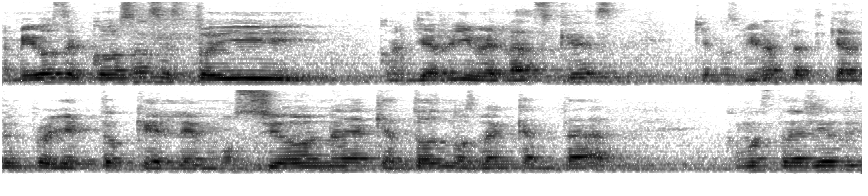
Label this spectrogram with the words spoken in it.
Amigos de Cosas, estoy con Jerry Velázquez, que nos viene a platicar de un proyecto que le emociona, que a todos nos va a encantar. ¿Cómo estás, Jerry?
